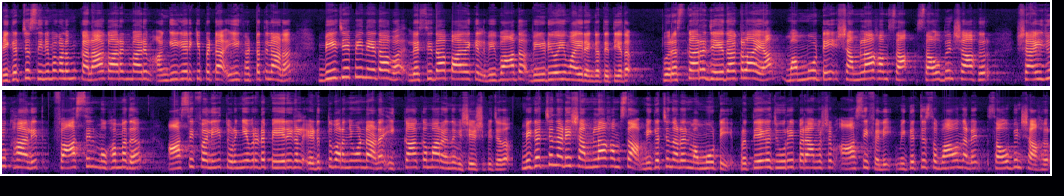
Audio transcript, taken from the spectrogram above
മികച്ച സിനിമകളും കലാകാരന്മാരും അംഗീകരിക്കപ്പെട്ട ഈ ഘട്ടത്തിലാണ് ബി നേതാവ് ലസിത പാലക്കൽ വിവാദ വീഡിയോയുമായി രംഗത്തെത്തിയത്. പുരസ്കാര ജേതാക്കളായ മമ്മൂട്ടി ഷംല ഹംസ സൗബിൻ ഷാഹിർ ഷൈജു ഖാലിദ് ഫാസിൽ മുഹമ്മദ് ആസിഫ് അലി തുടങ്ങിയവരുടെ പേരുകൾ എടുത്തു പറഞ്ഞുകൊണ്ടാണ് ഇക്കാക്കമാർ എന്ന് വിശേഷിപ്പിച്ചത്. മികച്ച നടി ഷംല ഹംസ മികച്ച നടൻ മമ്മൂട്ടി പ്രത്യേക ജൂറി പരാമർശം ആസിഫ് അലി മികച്ച സ്വഭാവ നടൻ സൗബിൻ ഷാഹിർ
